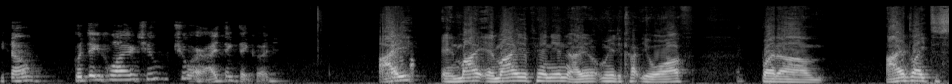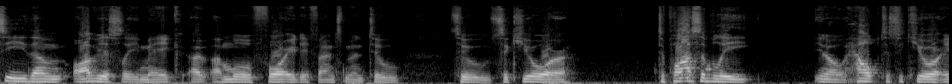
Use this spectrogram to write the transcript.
you know, could they acquire two? Sure, I think they could. I, in my in my opinion, I don't mean to cut you off, but um, I'd like to see them obviously make a, a move for a defenseman to to secure, to possibly, you know, help to secure a,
